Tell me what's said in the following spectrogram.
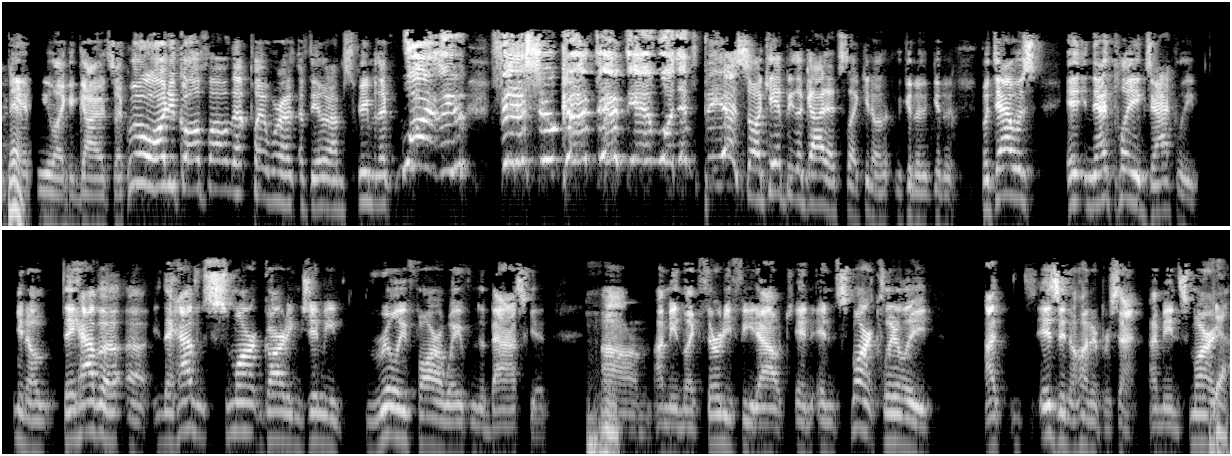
I can't be like a guy that's like, "Oh, why do you call a foul on that play?" Where at the other, I'm screaming like, "What? Finish through contact and what? That's BS." So I can't be the guy that's like, you know, gonna get it. But that was in that play exactly. You know, they have a, a they have smart guarding Jimmy really far away from the basket. Mhm. Um, I mean, like 30 feet out, and and Smart clearly I, isn't 100. percent I mean, Smart Yeah.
